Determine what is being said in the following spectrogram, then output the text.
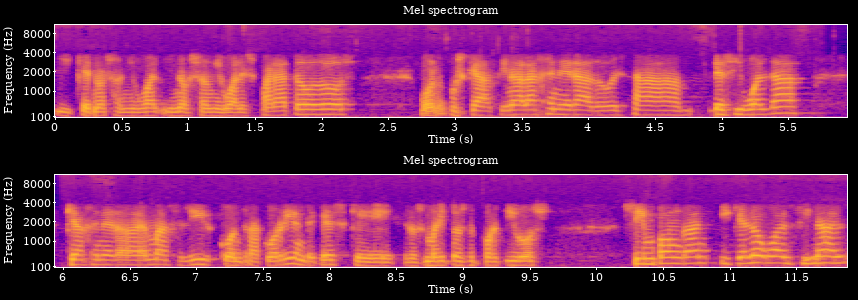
y, que no son igual y no son iguales para todos. Bueno, pues que al final ha generado esta desigualdad que ha generado además el ir contracorriente, que es que los méritos deportivos se impongan y que luego al final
